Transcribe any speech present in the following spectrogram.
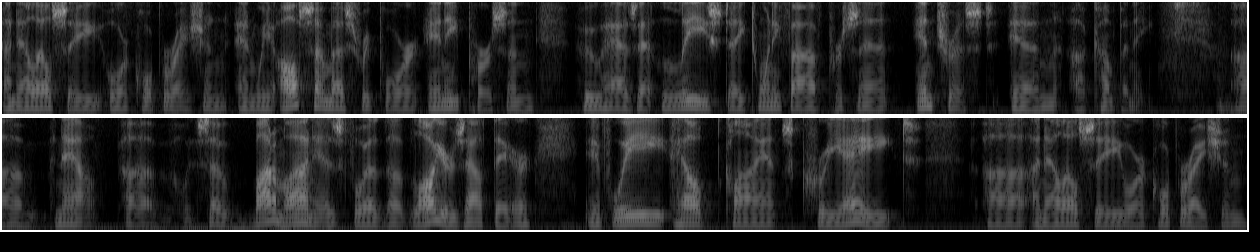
an LLC or corporation. And we also must report any person who has at least a 25% interest in a company. Um, now, uh, so bottom line is for the lawyers out there, if we help clients create uh, an LLC or a corporation,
